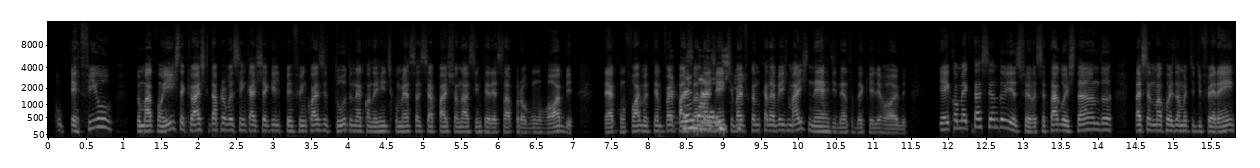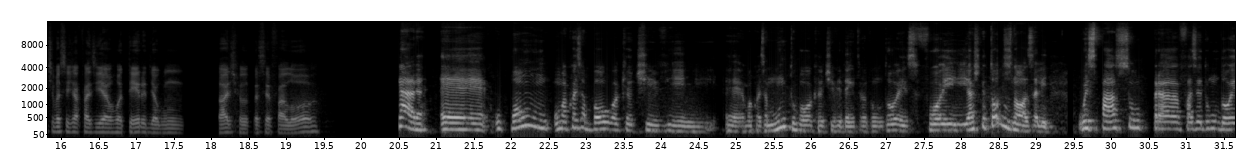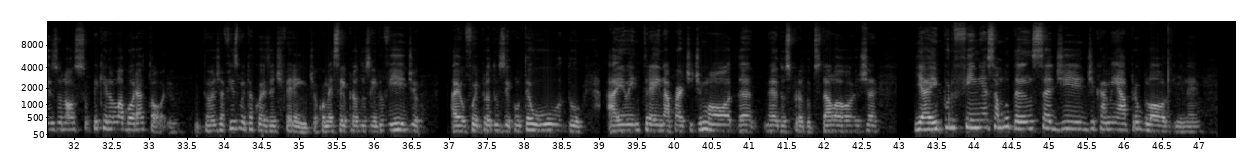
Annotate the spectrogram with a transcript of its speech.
o perfil do maconhista, que eu acho que dá para você encaixar aquele perfil em quase tudo, né? Quando a gente começa a se apaixonar, se interessar por algum hobby, né? Conforme o tempo vai é passando, a gente vai ficando cada vez mais nerd dentro daquele hobby. E aí, como é que tá sendo isso, Fê? Você tá gostando? Tá sendo uma coisa muito diferente? Você já fazia o roteiro de algum episódio, pelo que você falou? Cara, é, o bom, uma coisa boa que eu tive, é, uma coisa muito boa que eu tive dentro do 1-2 foi, acho que todos nós ali, o espaço para fazer do 1-2 o nosso pequeno laboratório. Então, eu já fiz muita coisa diferente. Eu comecei produzindo vídeo, aí eu fui produzir conteúdo, aí eu entrei na parte de moda, né, dos produtos da loja, e aí, por fim, essa mudança de, de caminhar para o blog, né?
